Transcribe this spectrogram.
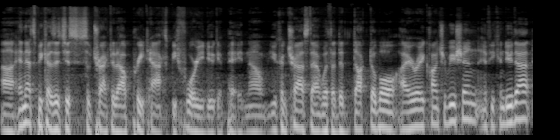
Uh, and that's because it's just subtracted out pre-tax before you do get paid. Now, you contrast that with a deductible IRA contribution, if you can do that.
